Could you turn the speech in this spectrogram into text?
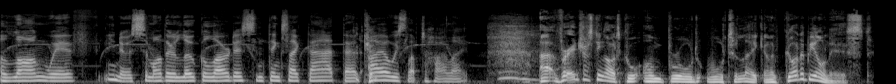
along with you know some other local artists and things like that that okay. I always love to highlight. Uh, very interesting article on Broadwater Lake, and I've got to be honest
